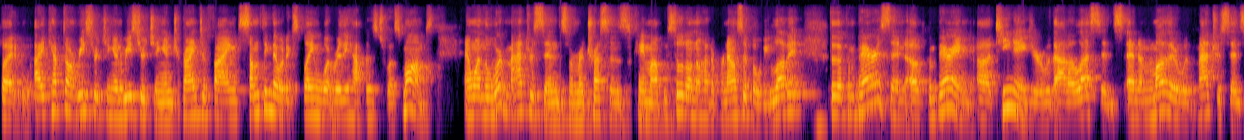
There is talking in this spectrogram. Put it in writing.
but I kept on researching and researching and trying to find something that would explain what really happens to us moms. And when the word matrescence or matrescence came up, we still don't know how to pronounce it, but we love it. The comparison of comparing a teenager with adolescence and a mother with matrescence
